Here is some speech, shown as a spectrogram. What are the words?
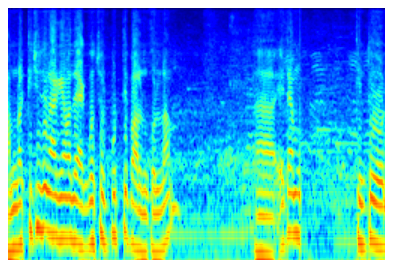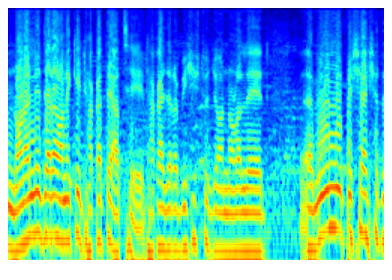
আমরা কিছুদিন আগে আমাদের এক বছর পূর্তি পালন করলাম। এটা কিন্তু নড়াইলে যারা অনেকেই ঢাকাতে আছে, ঢাকায় যারা বিশিষ্ট জন নড়ালের বিভিন্ন পেশার সাথে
